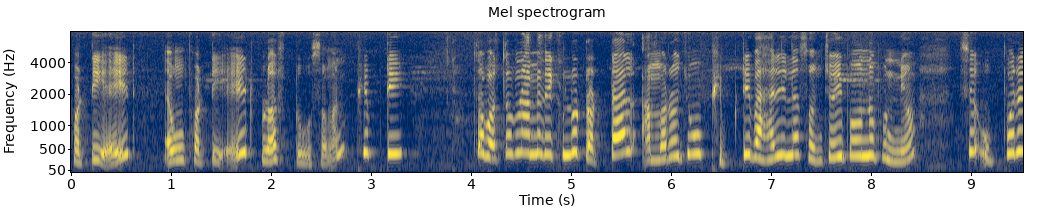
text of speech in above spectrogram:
forty eight এবং ফর্টি এইট প্লস টু সমান ফিফটি তো বর্তমানে আমি দেখিলু টোটাল আমার যে ফিফটি বাহারা সঞ্চয়ী পৌন পুণ্য ସେ ଉପରେ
